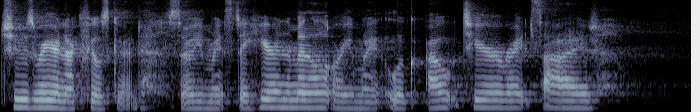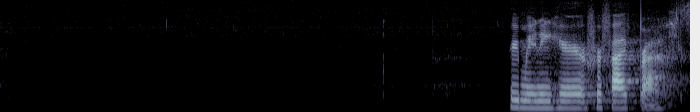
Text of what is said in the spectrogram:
Choose where your neck feels good. So you might stay here in the middle or you might look out to your right side. Remaining here for five breaths.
